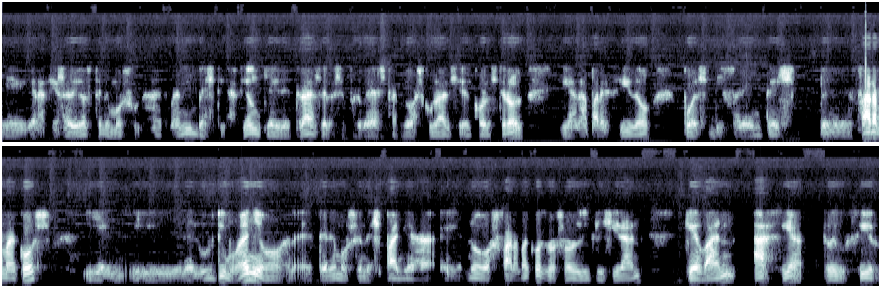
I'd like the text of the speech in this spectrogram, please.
eh, gracias a Dios, tenemos una gran investigación que hay detrás de las enfermedades cardiovasculares y del colesterol y han aparecido pues diferentes eh, fármacos y en, el último año eh, tenemos en España eh, nuevos fármacos, no solo el que van hacia reducir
